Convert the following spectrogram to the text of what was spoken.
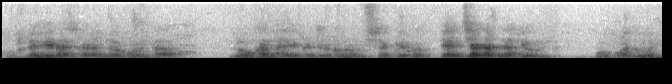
कुठलंही राजकारण न बोलता लोकांना एकत्र करून शक्यतो त्यांच्याकडनं लिहून वधवून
